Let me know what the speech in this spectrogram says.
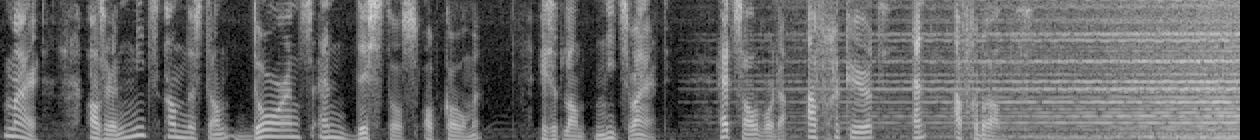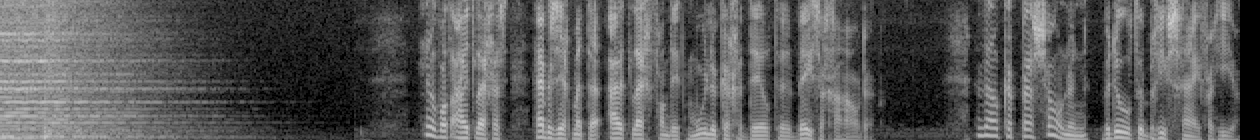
Maar als er niets anders dan doorns en distels opkomen, is het land niets waard. Het zal worden afgekeurd en afgebrand. Heel wat uitleggers hebben zich met de uitleg van dit moeilijke gedeelte bezig gehouden. Welke personen bedoelt de briefschrijver hier?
